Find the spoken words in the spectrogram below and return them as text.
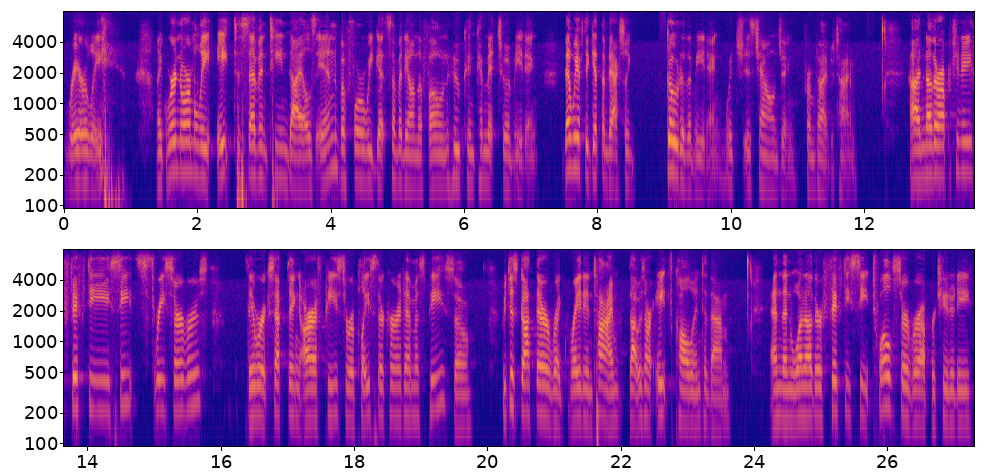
rarely. like we're normally eight to 17 dials in before we get somebody on the phone who can commit to a meeting. Then we have to get them to actually go to the meeting, which is challenging from time to time. Another opportunity 50 seats, three servers. They were accepting RFPs to replace their current MSP. So we just got there like right in time. That was our eighth call into them. And then one other 50 seat, 12 server opportunity.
